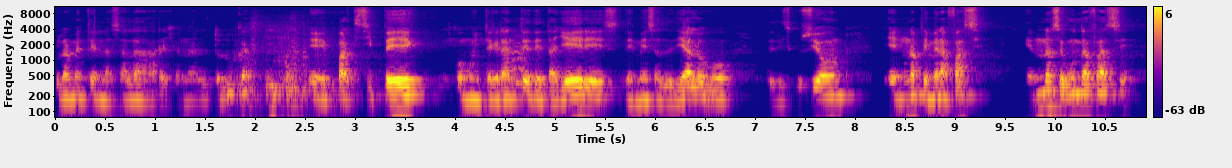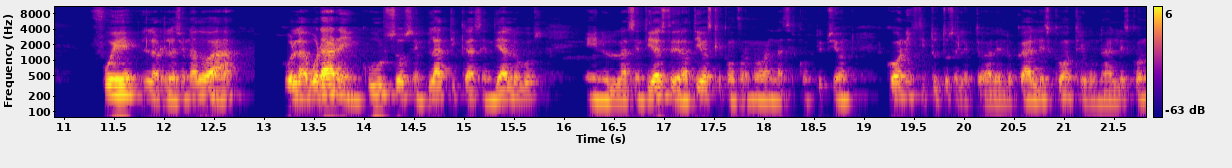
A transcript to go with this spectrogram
particularmente en la sala regional Toluca. Eh, participé como integrante de talleres, de mesas de diálogo, de discusión, en una primera fase. En una segunda fase fue lo relacionado a colaborar en cursos, en pláticas, en diálogos, en las entidades federativas que conformaban la circunscripción, con institutos electorales locales, con tribunales, con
